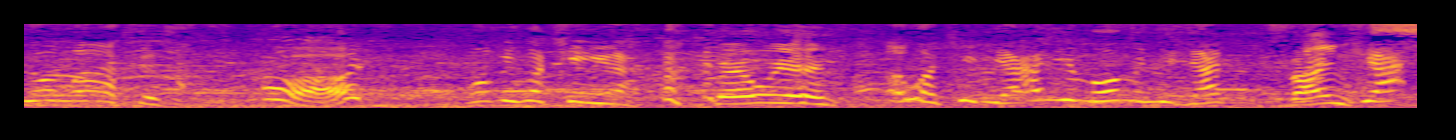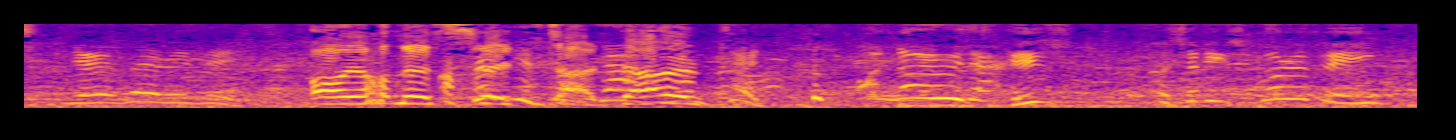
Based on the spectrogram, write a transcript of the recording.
You're Marcus. Alright, I'll be watching you. brilliant. I'm watching you and your mum and your dad. Thanks. Jack. Yeah, where is he? I I honestly it's don't know. I know who that is. I said it's got to be.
